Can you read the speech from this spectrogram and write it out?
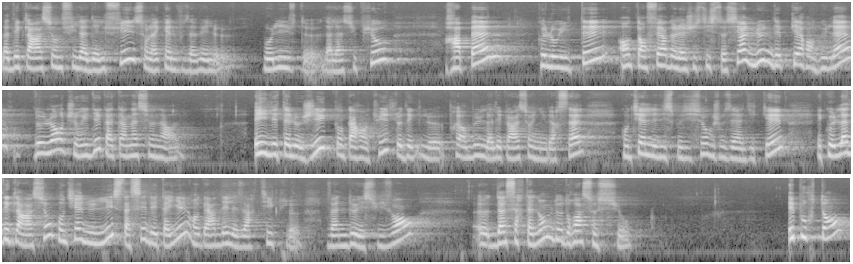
la déclaration de Philadelphie, sur laquelle vous avez le beau livre d'Alain Supio, rappelle que l'OIT entend faire de la justice sociale l'une des pierres angulaires de l'ordre juridique international. Et il était logique qu'en 1948, le, préambule de la Déclaration universelle contienne les dispositions que je vous ai indiquées et que la déclaration contienne une liste assez détaillée, regardez les articles 22 et suivants, euh, d'un certain nombre de droits sociaux. Et pourtant,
